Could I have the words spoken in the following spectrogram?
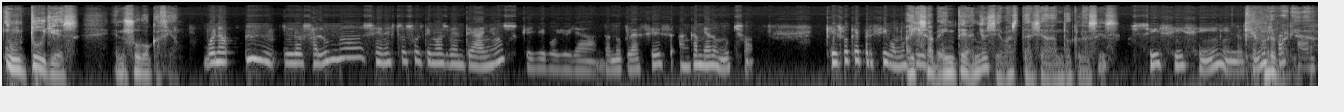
intuyes en su vocación? Bueno, los alumnos en estos últimos 20 años que llevo yo ya dando clases han cambiado mucho. ¿Qué es lo que percibo mucho? ¿Aixa, 20 años llevas ya dando clases? Sí, sí, sí. Los Qué barbaridad.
